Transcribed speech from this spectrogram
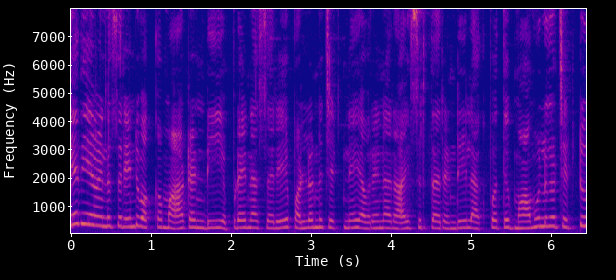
ఏది ఏమైనా సరే అండి ఒక్క మాట అండి. ఎప్పుడైనా సరే పళ్ళున్న చెట్టునే ఎవరైనా రాయిసిరుతారండి. లేకపోతే మామూలుగా చెట్టు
